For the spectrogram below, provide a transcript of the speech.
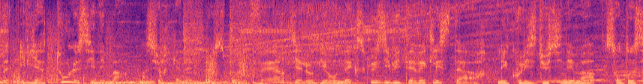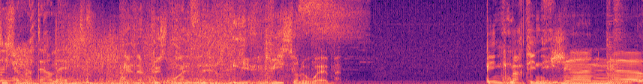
Film, il y a tout le cinéma. Sur canalplus.fr, dialoguez en exclusivité avec les stars. Les coulisses du cinéma sont aussi sur Internet. Canalplus.fr, il y a une vie sur le web. Pink Martini. Je ne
